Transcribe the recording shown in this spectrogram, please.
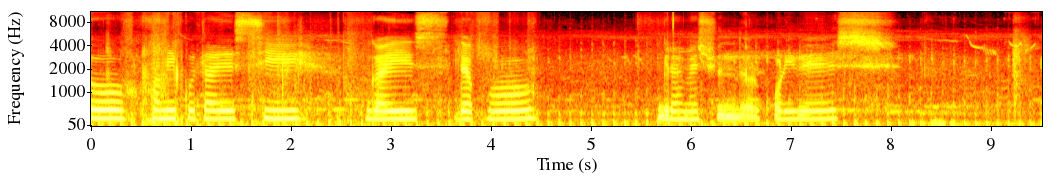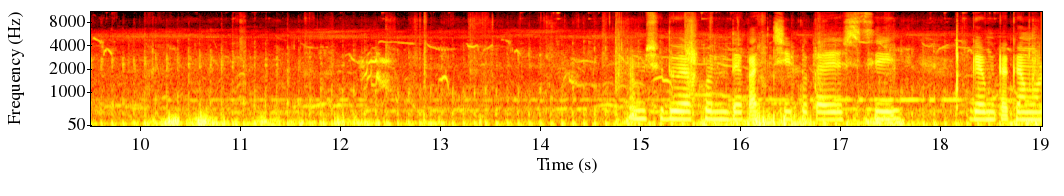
তো আমি কোথায় এসেছি? গাইস দেখো, গ্রামের সুন্দর পরিবেশ। আমি শুধু এখন দেখাচ্ছি কোথায় এসেছি। গেমটা কেমন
